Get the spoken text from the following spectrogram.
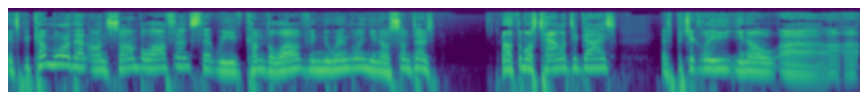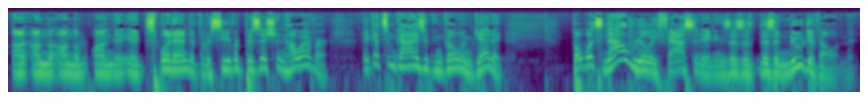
it's become more of that ensemble offense that we've come to love in New England. You know, sometimes not the most talented guys, as particularly you know uh, uh, on the on the on the uh, split end at the receiver position. However, they got some guys who can go and get it. But what's now really fascinating is there's a, there's a new development,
